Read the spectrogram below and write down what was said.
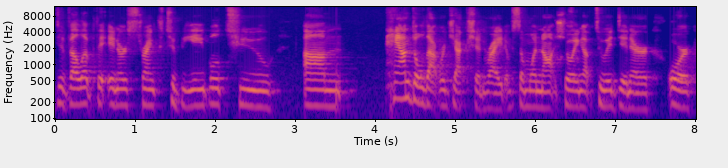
develop the inner strength to be able to um, handle that rejection right of someone not showing up to a dinner or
